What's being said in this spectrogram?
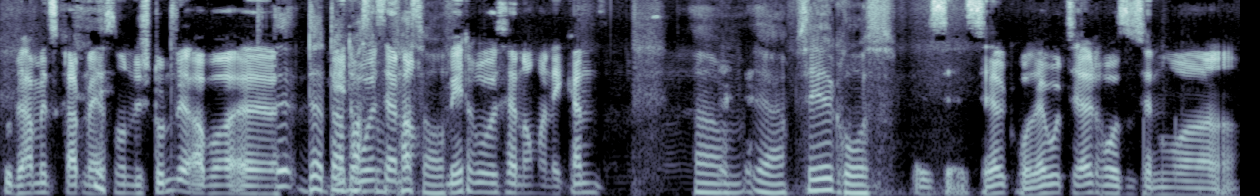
gut, wir haben jetzt gerade mal erst noch eine Stunde, aber äh, Äh, Da, da Metro, ist ja noch, auf. Metro ist ja noch mal eine ganz, Ähm, ja, Seelgroß. ist, ist sehr groß. Ja gut, sehr groß ist ja nur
